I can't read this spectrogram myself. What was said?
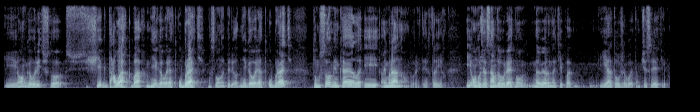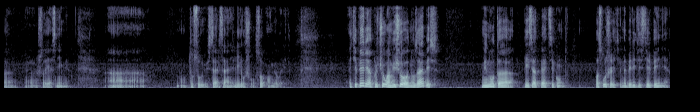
и он говорит, что Щек Давахбах, мне говорят убрать, дословно перевод, мне говорят убрать Тумсо, Минкаэла и Аймрана, он говорит, их троих. И он уже сам добавляет, ну, наверное, типа, я тоже в этом числе, типа, что я с ними а, ну, тусуюсь, царь Лил Шулсо, он говорит. А теперь я включу вам еще одну запись, минута 55 секунд. Послушайте, наберитесь терпения.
